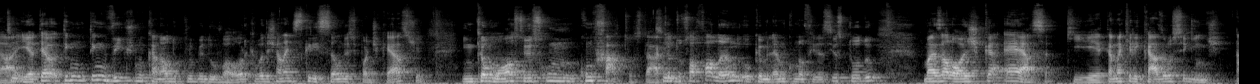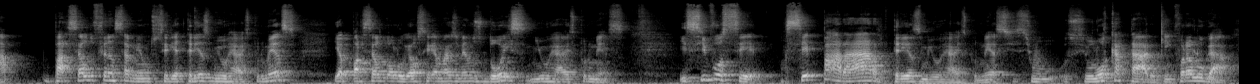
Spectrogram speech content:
Tá? E até tem, tem um vídeo no canal do Clube do Valor que eu vou deixar na descrição desse podcast em que eu mostro isso com, com fatos, tá? Que eu tô só falando, o que eu me lembro quando eu fiz esse estudo, mas a lógica é essa, que até naquele caso era o seguinte, a parcela do financiamento seria 3 mil reais por mês e a parcela do aluguel seria mais ou menos 2 mil reais por mês. E se você separar 3 mil reais por mês, se o, se o locatário, quem for alugar,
